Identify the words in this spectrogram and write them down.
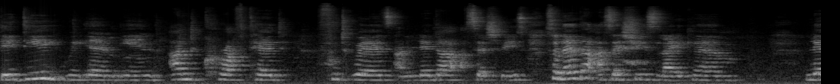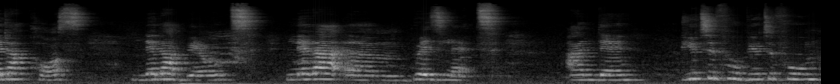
they deal with um, in handcrafted footwears and leather accessories. So leather accessories like um, leather purse, leather belts, leather um, bracelets, and then beautiful, beautiful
